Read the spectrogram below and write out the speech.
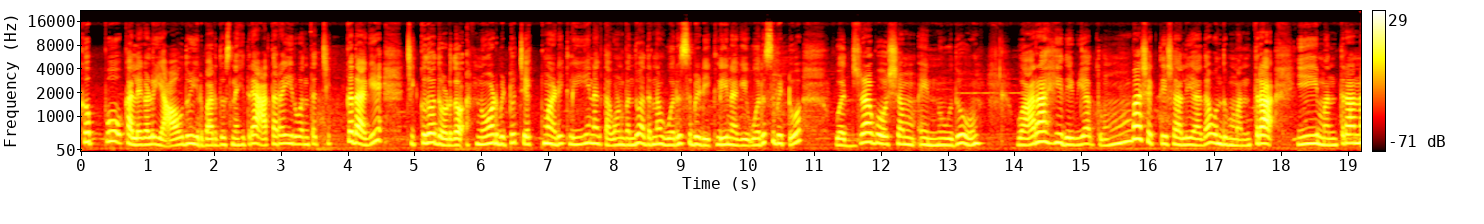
ಕಪ್ಪು ಕಲೆಗಳು ಯಾವುದೂ ಇರಬಾರ್ದು ಸ್ನೇಹಿತರೆ. ಆ ಥರ ಇರುವಂಥ ಚಿಕ್ಕದಾಗಿ, ಚಿಕ್ಕದೋ ದೊಡ್ಡದೋ ನೋಡಿಬಿಟ್ಟು ಚೆಕ್ ಮಾಡಿ ಕ್ಲೀನಾಗಿ ತಗೊಂಡು ಬಂದು ಅದನ್ನು ಒರೆಸ್ಬಿಡಿ. ಕ್ಲೀನಾಗಿ ಒರೆಸ್ಬಿಟ್ಟು ವಜ್ರಘೋಷಂ ಎನ್ನುವುದು ವಾರಾಹಿ ದೇವಿಯ ತುಂಬ ಶಕ್ತಿಶಾಲಿಯಾದ ಒಂದು ಮಂತ್ರ. ಈ ಮಂತ್ರನ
